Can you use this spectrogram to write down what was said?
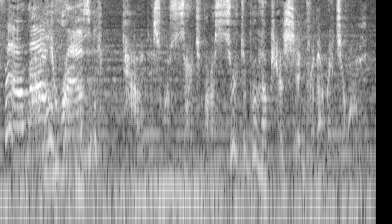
Farewell, friend! Calydus will search for a suitable location for the ritual.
